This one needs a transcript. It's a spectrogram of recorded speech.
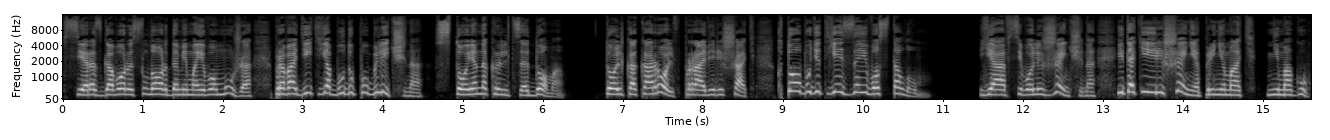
Все разговоры с лордами моего мужа проводить я буду публично, стоя на крыльце дома. Только король вправе решать, кто будет есть за его столом. Я всего лишь женщина, и такие решения принимать не могу.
